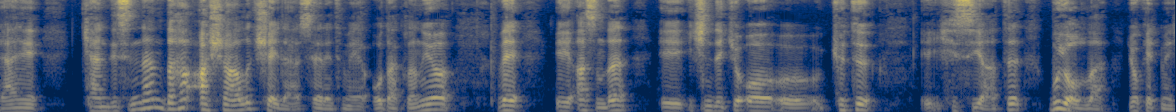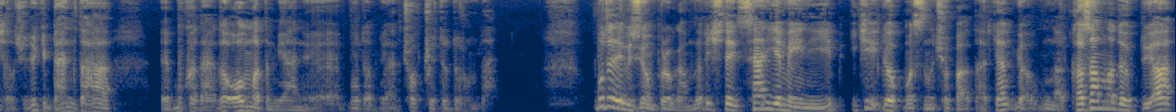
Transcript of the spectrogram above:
Yani kendisinden daha aşağılık şeyler seyretmeye odaklanıyor ve e, aslında e, içindeki o, o kötü e, hissiyatı bu yolla yok etmeye çalışıyor. Diyor ki ben daha e, bu kadar da olmadım yani. E, bu da yani çok kötü durumda. Bu televizyon programları işte sen yemeğini yiyip iki lokmasını çöpe atarken ya bunlar kazanla döktü ya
